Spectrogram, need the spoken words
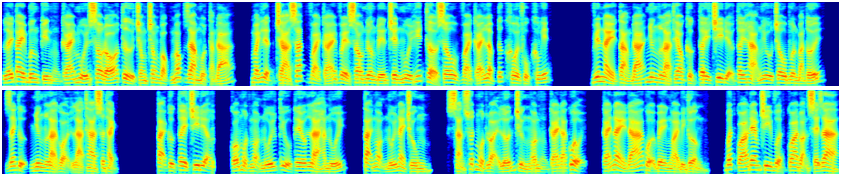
lấy tay bưng kín cái mũi sau đó từ trong trong bọc móc ra một tảng đá mạnh liệt trà sát vài cái về sau nương đến trên mũi hít thở sâu vài cái lập tức khôi phục không ít. Viên này tảng đá nhưng là theo cực tây chi địa tây hạng lưu châu buôn bán tới, danh tự nhưng là gọi là tha sơn thạch. Tại cực tây chi địa, có một ngọn núi tiểu kêu là hàn núi, tại ngọn núi này trùng, sản xuất một loại lớn chừng ngon cái đá cuội, cái này đá cuội bề ngoài bình thường, bất quá đem chi vượt qua đoạn xé ra,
